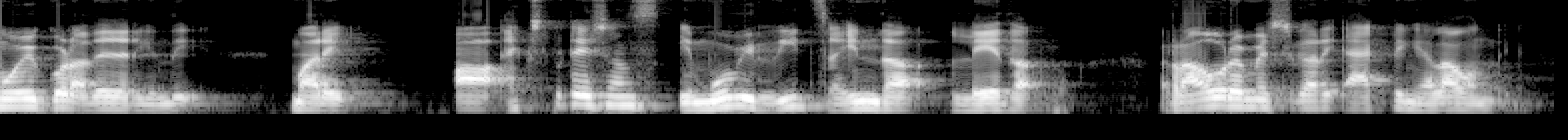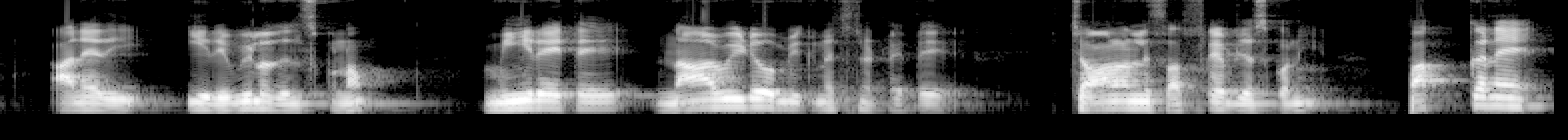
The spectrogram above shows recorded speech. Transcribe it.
మూవీకి కూడా అదే జరిగింది. మరి ఆ ఎక్స్పెక్టేషన్స్ ఈ మూవీ రీచ్ అయిందా లేదా? రావు రమేష్ గారి యాక్టింగ్ ఎలా ఉంది? అనేది ఈ రివ్యూలో తెలుసుకున్నాం మీరైతే నా వీడియో మీకు నచ్చినట్లయితే ఛానల్ని సబ్స్క్రైబ్ చేసుకొని పక్కనే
